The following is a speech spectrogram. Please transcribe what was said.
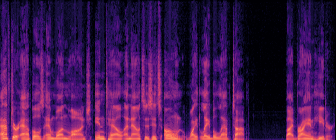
After Apple's M1 launch, Intel announces its own white label laptop. By Brian Heater.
